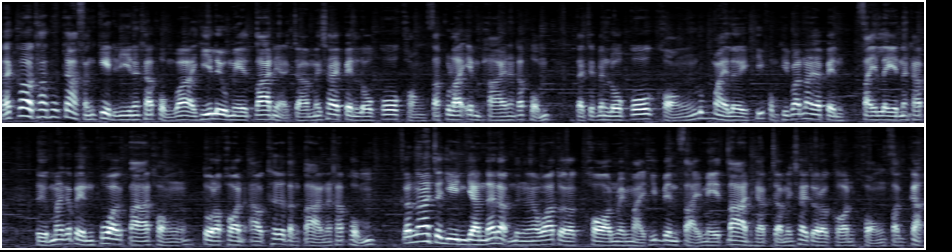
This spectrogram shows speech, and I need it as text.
และก็ถ้าผู้กล้าสังเกตดีๆนะครับผมว่าฮิริวเมตาเนี่ยจะไม่ใช่เป็นโลโก้ของ Sakura Empire นะครับผมแต่จะเป็นโลโก้ของลูกใหม่เลยที่ผมคิดว่าน่าจะเป็นไซเลนนะครับหรือไม่ก็เป็นพวกตาของตัวละครอัลเทอร์ต่างๆนะครับผมก็น่าจะยืนยันได้ระดับหนึ่งนะว่าตัวละครใหม่ๆที่เป็นสายเมตาครับจะไม่ใช่ตัวละครของสังกัด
